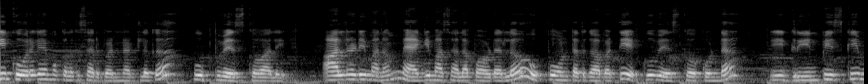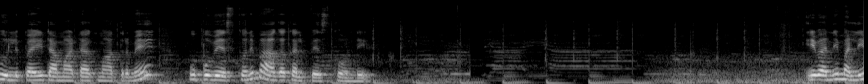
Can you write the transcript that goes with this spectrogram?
ఈ కూరగాయ ముక్కలకు సరిపడినట్లుగా ఉప్పు వేసుకోవాలి. ఆల్రెడీ మనం మ్యాగీ మసాలా పౌడర్లో ఉప్పు ఉంటుంది కాబట్టి ఎక్కువ వేసుకోకుండా ఈ గ్రీన్ పీస్కి ఉల్లిపాయ టమాటాకు మాత్రమే ఉప్పు వేసుకొని బాగా కలిపేసుకోండి. ఇవన్నీ మళ్ళీ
